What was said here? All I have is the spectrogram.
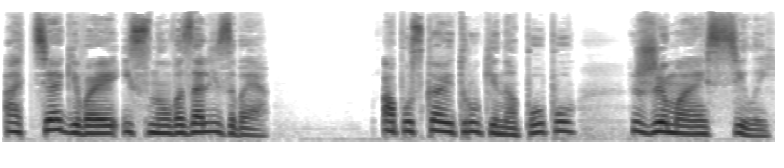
оттягивая и снова зализывая. Опускает руки на попу, сжимая с силой.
